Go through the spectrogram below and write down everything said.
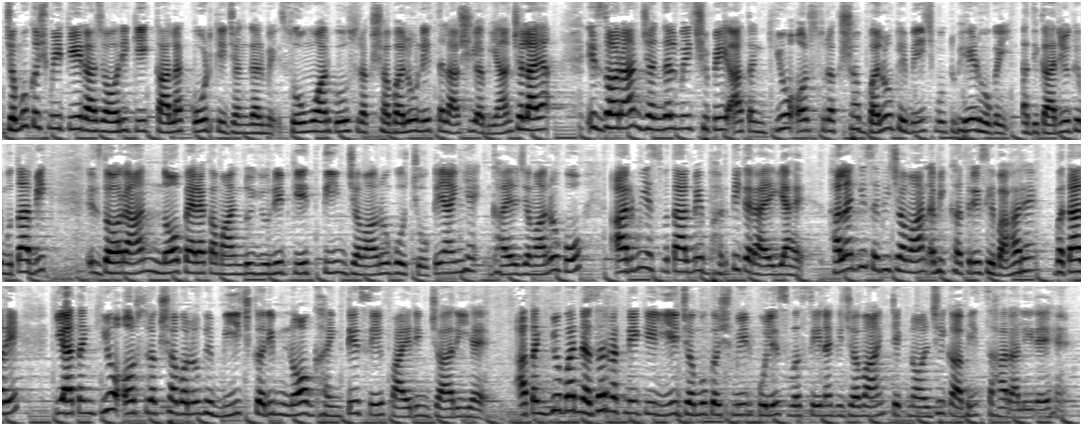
जम्मू कश्मीर के राजौरी के कालाकोट के जंगल में सोमवार को सुरक्षा बलों ने तलाशी अभियान चलाया। इस दौरान जंगल में छिपे आतंकियों और सुरक्षा बलों के बीच मुठभेड़ हो गई। अधिकारियों के मुताबिक इस दौरान नौ पैरा कमांडो यूनिट के तीन जवानों को चोटें आई हैं। घायल जवानों को आर्मी अस्पताल में भर्ती कराया गया है। हालाँकि सभी जवान अभी खतरे से बाहर हैं। बता दें कि आतंकियों और सुरक्षा बलों के बीच करीब नौ घंटे से फायरिंग जारी है। आतंकियों पर नज़र रखने के लिए जम्मू कश्मीर पुलिस व सेना के जवान टेक्नोलॉजी का भी सहारा ले रहे हैं।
